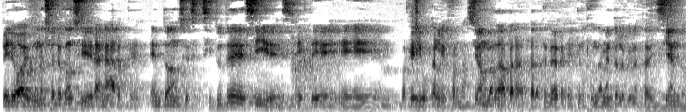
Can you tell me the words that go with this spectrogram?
pero algunos ya lo consideran arte. Entonces, si tú te decides, este, eh, porque hay que buscar la información, ¿verdad?, para, para tener este, un fundamento de lo que uno está diciendo,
